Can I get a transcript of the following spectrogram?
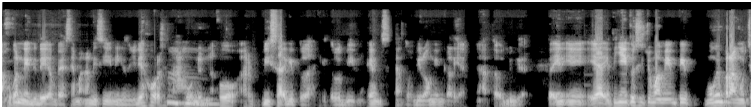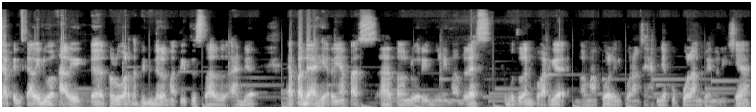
aku kan yang gede sampai SMA kan di sini gitu. Jadi aku harus tahu hmm. dan aku harus bisa gitu lah gitu. Lebih mungkin atau dilongin kali ya atau juga. Ini, ini ya intinya itu sih cuma mimpi. Mungkin pernah ngucapin sekali dua kali ke keluar tapi di dalam hati itu selalu ada. Ya pada akhirnya pas uh, tahun 2015 kebetulan keluarga mamaku lagi kurang sehat jadi aku pulang ke Indonesia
